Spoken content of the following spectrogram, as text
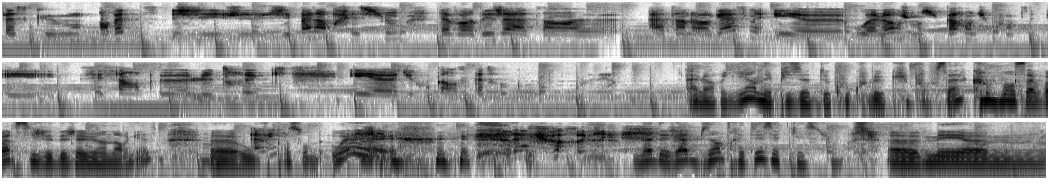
Parce que en fait, j'ai pas l'impression d'avoir déjà atteint euh, atteint l'orgasme et ou alors je m'en suis pas rendu compte. Et c'est ça un peu le truc. Et du coup quand on sait pas trop alors, il y a un épisode de Coucou le cul pour ça. Comment savoir si j'ai déjà eu un orgasme euh, ah oui Ouais D'accord, ok. On a déjà bien traité cette question. Euh, mais euh,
